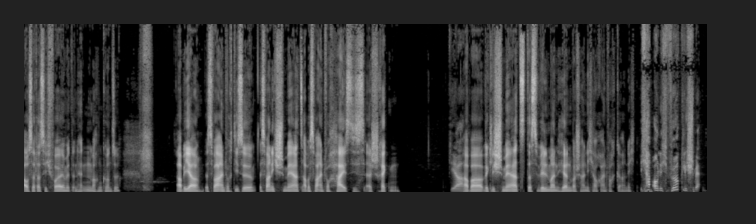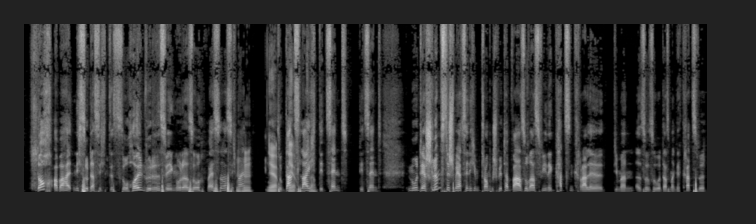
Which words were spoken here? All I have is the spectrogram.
außer dass ich Feuer mit den Händen machen konnte. Aber ja, es war einfach diese, es war nicht Schmerz, aber es war einfach heiß, dieses Erschrecken. Ja. Aber wirklich Schmerz, das will mein Hirn wahrscheinlich auch einfach gar nicht. Ich habe auch nicht wirklich Schmerz. Doch, aber halt nicht so, dass ich das so heulen würde deswegen oder so. Weißt du, was ich meine? Mhm. Ja, So ja, ganz klar. leicht, dezent, dezent. Nur der schlimmste Schmerz, den ich im Traum gespürt habe, war sowas wie eine Katzenkralle, die man, also so, dass man gekratzt wird.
